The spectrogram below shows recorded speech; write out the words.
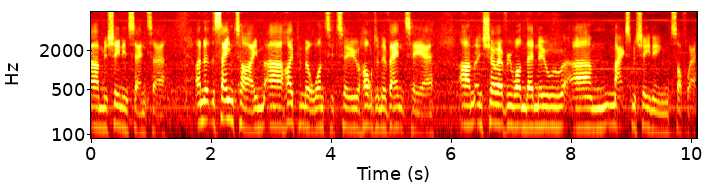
uh, machining centre, and at the same time, uh, Hypermill wanted to hold an event here um, and show everyone their new um, MAXX Machining software.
